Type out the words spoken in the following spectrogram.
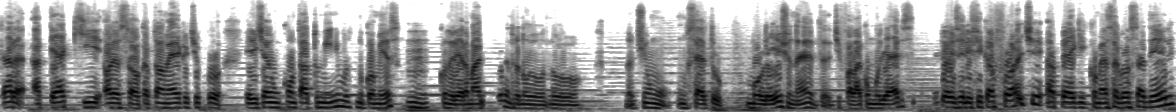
cara, até aqui, olha só, o Capitão América, tipo, ele tinha um contato mínimo no começo, uhum. quando ele era magro, entrou no. no não tinha um, um, certo molejo, né, de, de falar com mulheres. Depois ele fica forte, a Peg começa a gostar dele,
